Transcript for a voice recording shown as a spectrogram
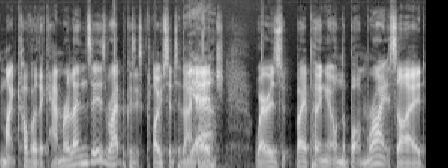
might cover the camera lenses, right? Because it's closer to that Yeah. edge. Whereas by putting it on the bottom right side,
